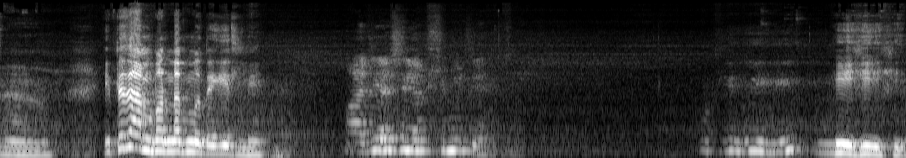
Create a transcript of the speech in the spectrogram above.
हां इथेच अंबरनाथमध्ये घेतली. माझी अशी लक्ष्मीच आहे. ही? ही ही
